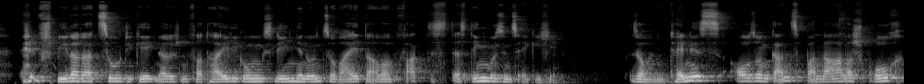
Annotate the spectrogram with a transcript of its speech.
elf Spieler dazu, die gegnerischen Verteidigungslinien und so weiter. Aber Fakt ist, das Ding muss ins Eckige. So, und im Tennis auch so ein ganz banaler Spruch,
